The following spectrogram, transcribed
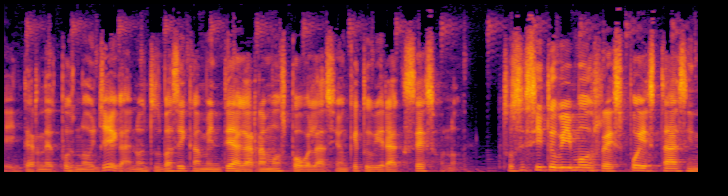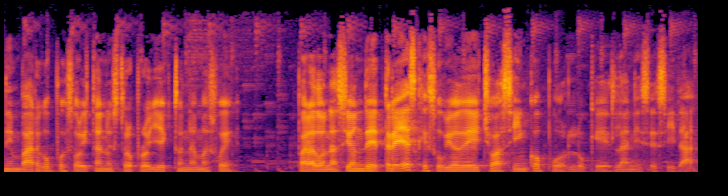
internet pues no llega, ¿no? Entonces básicamente agarramos población que tuviera acceso, ¿no? Entonces sí tuvimos respuesta, sin embargo pues ahorita nuestro proyecto nada más fue para donación de 3, que subió de hecho a 5 por lo que es la necesidad.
